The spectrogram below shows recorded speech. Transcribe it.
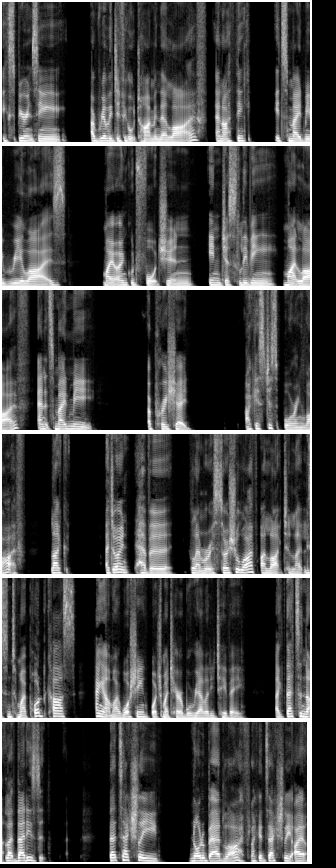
experiencing a really difficult time in their life. And I think it's made me realize my own good fortune in just living my life. And it's made me appreciate, I guess, just boring life. Like, I don't have a glamorous social life. I like to like listen to my podcasts, hang out my washing, watch my terrible reality TV. Like that's enough. Like that is, that's actually not a bad life. Like it's actually, I,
